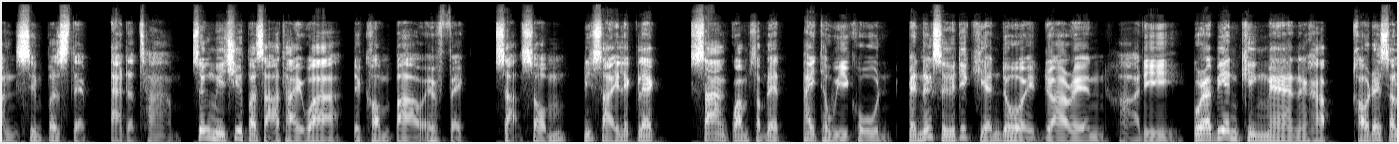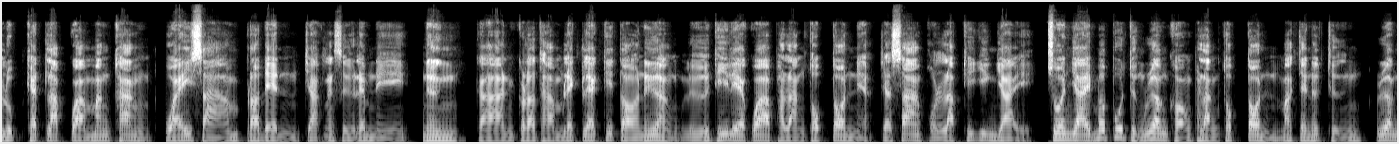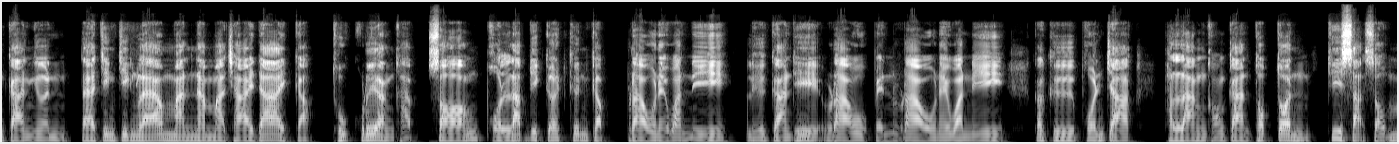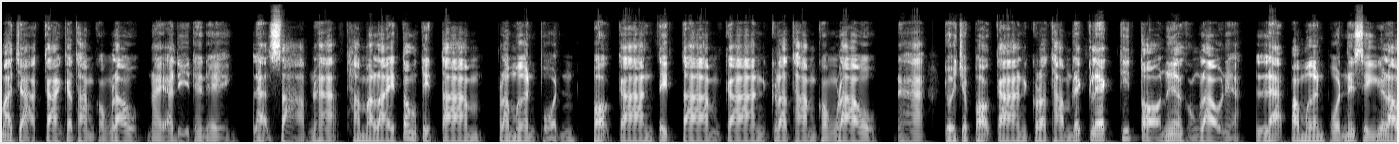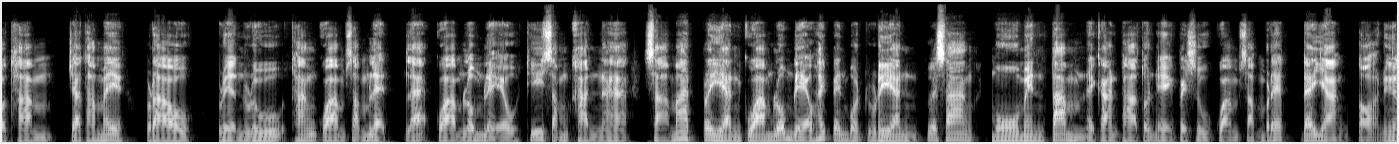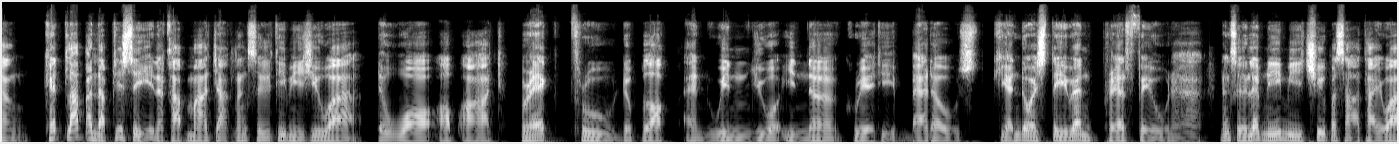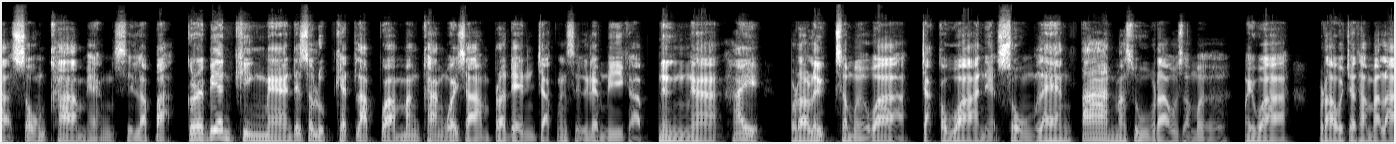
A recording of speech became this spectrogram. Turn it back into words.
One Simple Step at a Time ซึ่งมีชื่อภาษาไทยว่า The Compound Effect สะสม นิสัยเล็กๆ สร้างความสำเร็จให้ทวีคูณ เป็นหนังสือที่เขียนโดยดาร์เรนฮาร์ดีกราเบียนคิงแมนนะครับ เขาได้สรุปเคล็ดลับความมั่งคั่ง ไว้ 3 ประเด็นจากหนังสือเล่มนี้ 1. การกระทำเล็กๆ ที่ต่อเนื่อง หรือที่เรียกว่าพลังทบต้นเนี่ยจะสร้างผลลัพธ์ที่ยิ่งใหญ่ ส่วนใหญ่เมื่อพูดถึงเรื่องของพลังทบต้นมักจะนึกถึงเรื่องการเงิน แต่จริง ๆ แล้วมันนำมาใช้ได้กับทุกเรื่องครับ 2. ผลลัพธ์ที่เกิดขึ้นกับเราในวันนี้ หรือการที่เราเป็นเราในวันนี้ ก็คือผลจาก พลังของการทบต้นที่สะสมมาจากการกระทำของเราในอดีตนั่นเอง และ 3. นะฮะทำอะไรต้องติดตามประเมินผล เพราะการติดตามการกระทำของเรานะฮะโดยเฉพาะการกระทำเล็กๆ ที่ต่อเนื่องของเราเนี่ยและประเมินผลในสิ่งที่เราทำจะทำให้เรา เรียนรู้ทั้งความสำเร็จและความล้มเหลวที่สำคัญนะฮะสามารถเปลี่ยนความล้มเหลวให้เป็นบทเรียนเพื่อสร้างโมเมนตัมในการพาตนเองไปสู่ความสำเร็จได้อย่างต่อเนื่อง เคล็ดลับอันดับที่4นะครับมาจากหนังสือที่มีชื่อว่า The Wall of Art Break Through the Block and Win Your Inner Creative Battles เขียนโดยสตีเวนเพรสฟิลด์นะฮะหนังสือเล่มนี้มีชื่อภาษาไทยว่าสงครามแห่งศิลปะกรเบียนคิงแมนได้สรุปเคล็ดลับความมั่งคั่งไว้ 3 ประเด็นจากหนังสือเล่มนี้ครับหนึ่งนะฮะให้ระลึกเสมอว่าจักรวาลเนี่ยส่งแรงต้านมาสู่เราเสมอ ไม่ว่าเราจะทำอะไร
